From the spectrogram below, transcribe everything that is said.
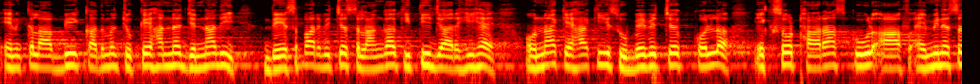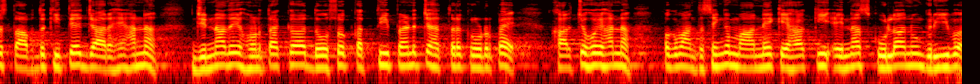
ਇਨਕਲਾਬੀ ਕਦਮ ਚੁੱਕੇ ਹਨ, ਜਿਨ੍ਹਾਂ ਦੀ ਦੇਸ਼ ਭਰ ਵਿੱਚ ਸ਼ਲਾਘਾ ਕੀਤੀ ਜਾ ਰਹੀ ਹੈ। ਉਹਨਾਂ ਕਿਹਾ ਕਿ ਸੂਬੇ ਵਿੱਚ ਕੁੱਲ 118 ਸਕੂਲ ਆਫ ਐਮਿਨਸ ਸਥਾਪਿਤ ਕੀਤੇ ਜਾ ਰਹੇ ਹਨ, ਜਿਨ੍ਹਾਂ ਦੇ ਹੁਣ ਤੱਕ 231.74 ਕਰੋੜ ਰੁਪਏ ਖਰਚ ਹੋਏ ਹਨ। ਭਗਵੰਤ ਸਿੰਘ ਮਾਨ ਨੇ ਕਿਹਾ ਕਿ ਇਹਨਾਂ ਸਕੂਲਾਂ ਨੂੰ ਗਰੀਬ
